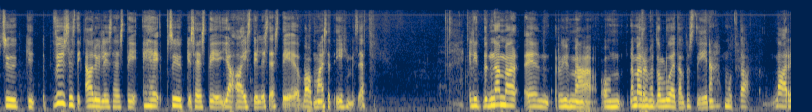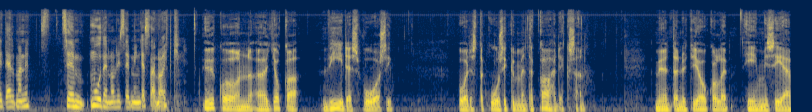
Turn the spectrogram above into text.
psyykki, fyysisesti, älyllisesti, he, psyykkisesti ja aistillisesti vammaiset ihmiset. Eli nämä, ryhmä on, nämä ryhmät on lueteltu siinä, mutta määritelmä nyt sen, muuten oli se, minkä sanoitkin. YK on joka viides vuosi vuodesta 1968 myöntänyt joukolle ihmisiä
